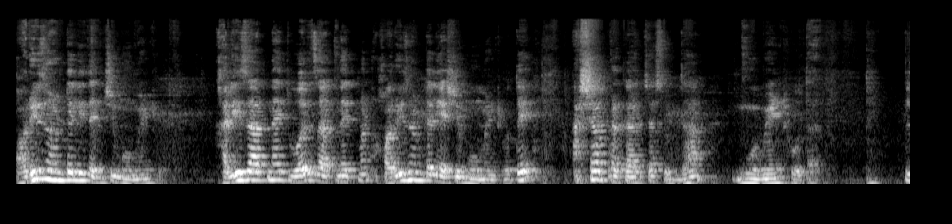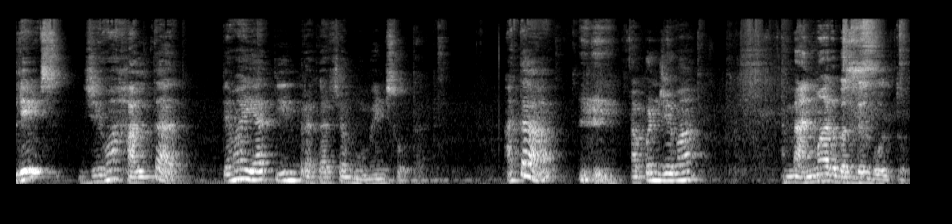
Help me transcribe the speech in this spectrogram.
हॉरिझॉन्टली त्यांची मुवमेंट होते. खाली जात नाहीत वर जात नाहीत पण हॉरिझॉन्टली अशी मुवमेंट होते. अशा प्रकारच्या सुद्धा मुवमेंट होतात. प्लेट्स जेव्हा हालतात तेव्हा या तीन प्रकारच्या मुवमेंट्स होतात. आता आपण जेव्हा म्यानमारबद्दल बोलतो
